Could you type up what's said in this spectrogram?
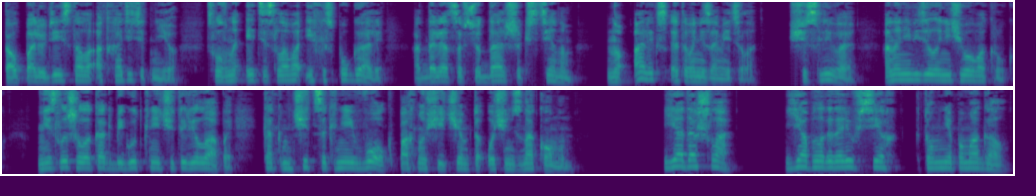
Толпа людей стала отходить от нее, словно эти слова их испугали, отдаляться все дальше, к стенам, но Алекс этого не заметила. Счастливая, она не видела ничего вокруг, не слышала, как бегут к ней четыре лапы, как мчится к ней волк, пахнущий чем-то очень знакомым. «Я дошла. Я благодарю всех, кто мне помогал».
